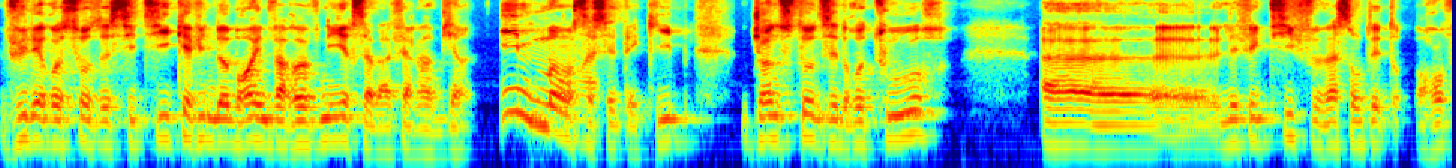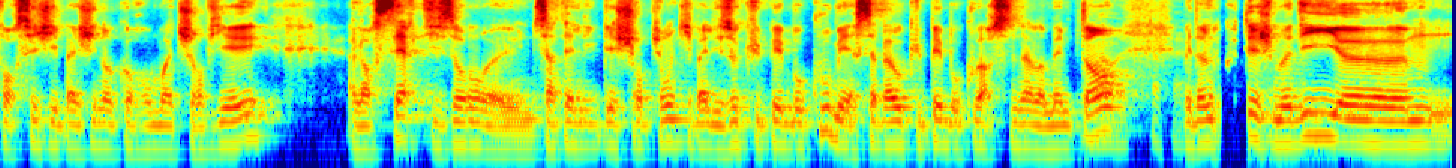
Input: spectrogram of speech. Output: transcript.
vu les ressources de City, Kevin De Bruyne va revenir, ça va faire un bien immense à cette équipe. John Stones est de retour. Euh, l'effectif va sans doute être renforcé, j'imagine, encore au mois de janvier. Alors certes, ils ont euh, une certaine Ligue des Champions qui va les occuper beaucoup, mais ça va occuper beaucoup Arsenal en même temps. Ah mais d'un autre côté, je me dis, euh,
